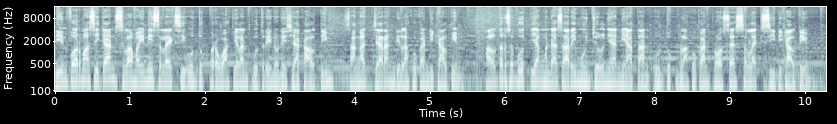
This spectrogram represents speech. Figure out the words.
Diinformasikan selama ini seleksi untuk perwakilan Putri Indonesia Kaltim sangat jarang dilakukan di Kaltim. Hal tersebut yang mendasari munculnya niatan untuk melakukan proses seleksi di Kaltim.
